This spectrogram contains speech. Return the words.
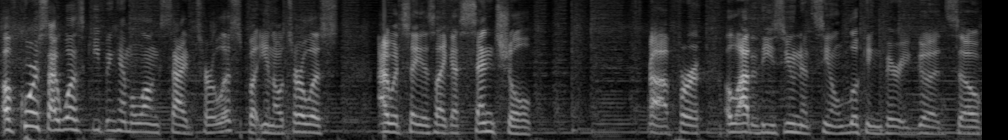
Of course, I was keeping him alongside Turles, but, you know, Turles, I would say, is, like, essential uh, for a lot of these units, you know, looking very good. So,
